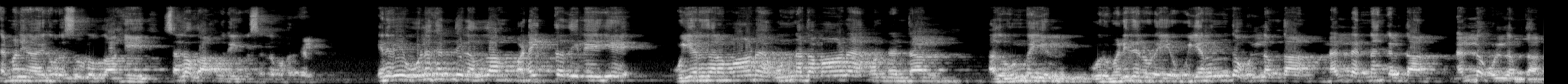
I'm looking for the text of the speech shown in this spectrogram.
கண்மணி நாயகம் ரசூலுல்லாஹி ஸல்லல்லாஹு அலைஹி செல்லும் அவர்கள். எனவே உலகத்தில் அல்லாஹ் படைத்ததிலேயே உயர்தரமான உன்னதமான ஒன்றென்றால் அது உண்மையில் ஒரு மனிதனுடைய உயர்ந்த உள்ளம்தான் நல்லெண்ணங்கள் தான் நல்ல உள்ளம்தான்.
